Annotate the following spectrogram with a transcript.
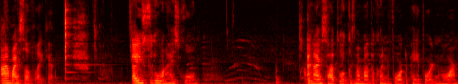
I myself like it. I used to go in high school. And I stopped going because my mother couldn't afford to pay for it anymore.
